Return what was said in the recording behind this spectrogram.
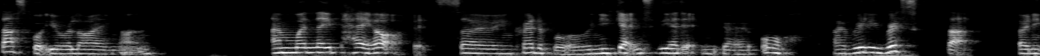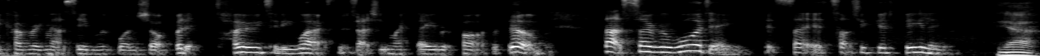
that's what you're relying on. And when they pay off it's so incredible. When you get into the edit and you go oh i really risked that only covering that scene with one shot but it totally works and it's actually my favorite part of the film. That's so rewarding. It's so, it's such a good feeling Yeah,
